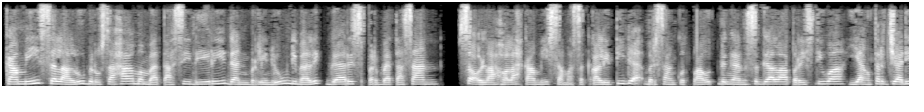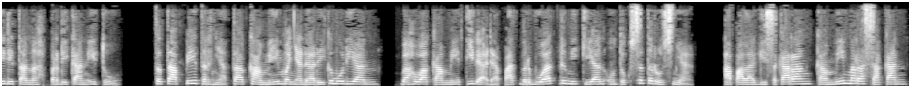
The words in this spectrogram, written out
kami selalu berusaha membatasi diri dan berlindung di balik garis perbatasan, seolah-olah kami sama sekali tidak bersangkut paut dengan segala peristiwa yang terjadi di tanah perdikan itu. Tetapi ternyata kami menyadari kemudian, bahwa kami tidak dapat berbuat demikian untuk seterusnya. Apalagi sekarang kami merasakan,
